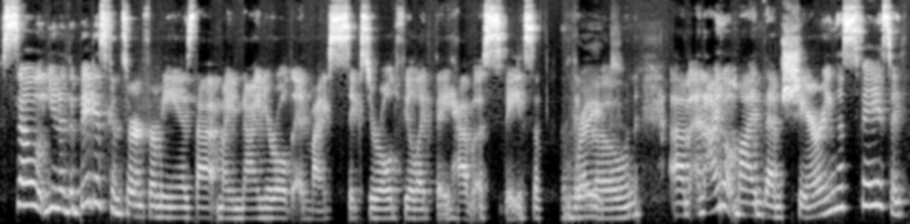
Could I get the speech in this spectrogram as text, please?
so, you know, the biggest concern for me is that my nine year old and my six year old feel like they have a space of their Right. own. Um, and I don't mind them sharing a space. I,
